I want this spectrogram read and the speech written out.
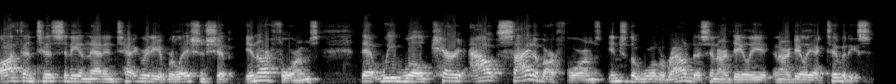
authenticity and that integrity of relationship in our forums that we will carry outside of our forums into the world around us in our daily in our daily activities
